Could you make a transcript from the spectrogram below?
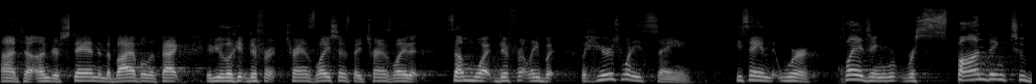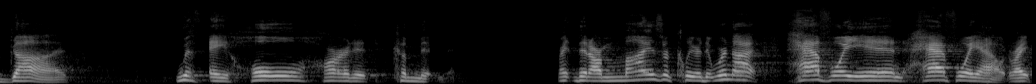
uh, to understand in the Bible. In fact, if you look at different translations, they translate it somewhat differently. But, but here's what he's saying He's saying that we're pledging, we're responding to God with a wholehearted commitment, right? That our minds are clear, that we're not halfway in, halfway out, right?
